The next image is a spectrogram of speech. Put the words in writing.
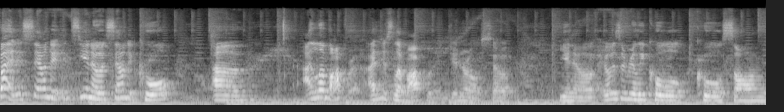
But it sounded, it's you know, it sounded cool. Um, I love opera. I just love opera in general. So, you know, it was a really cool, cool song,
